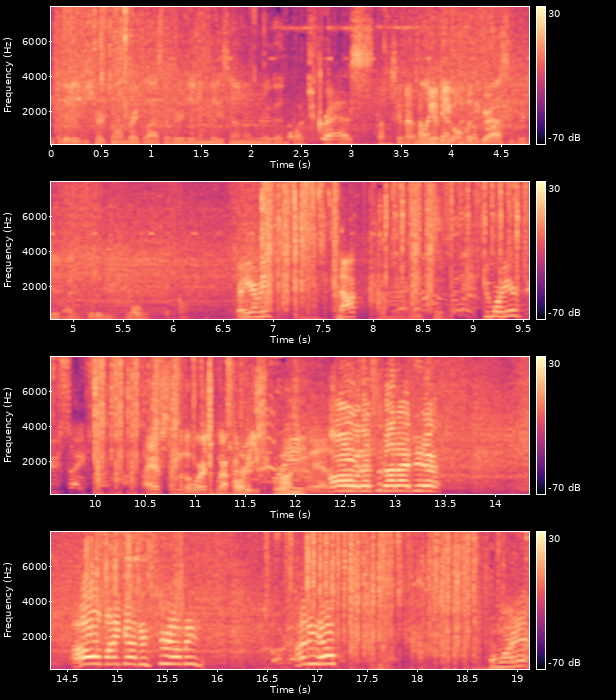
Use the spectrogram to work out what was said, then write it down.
I literally just heard someone break glass over here, dude. Nobody's sounding real good. Bunch of grass. I'm just gonna. I'm gonna be definitely one with broke the glass grass. over, dude. I literally heard it. Right here, I mean. Knock. Two more here. New safe zone. I have some of the worst weaponry oh, you could Three. possibly have. Oh, that's a bad idea. Oh my God, there's three on me. I need help. One more in.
